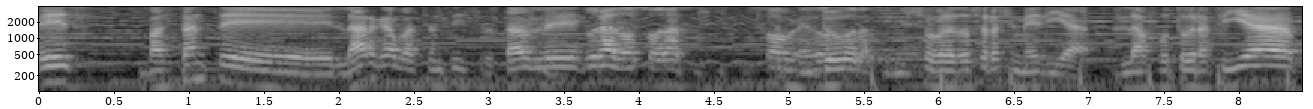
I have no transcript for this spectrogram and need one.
es bastante larga, bastante disfrutable. Dura dos horas, sobre dos Du- horas y media. Sobre dos horas y media. La fotografía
